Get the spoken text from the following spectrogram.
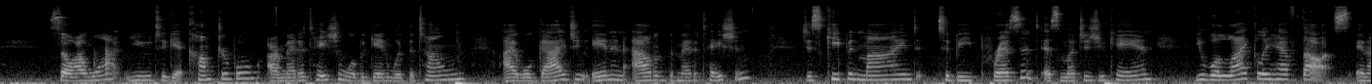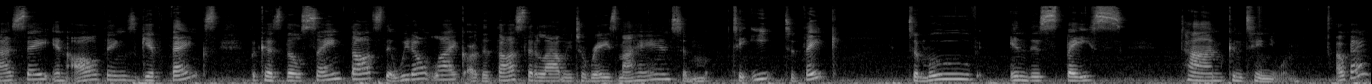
So I want you to get comfortable. Our meditation will begin with the tone. I will guide you in and out of the meditation. Just keep in mind to be present as much as you can. You will likely have thoughts, and I say in all things give thanks because those same thoughts that we don't like are the thoughts that allow me to raise my hands, to, to eat, to think, to move in this space time continuum. Okay?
